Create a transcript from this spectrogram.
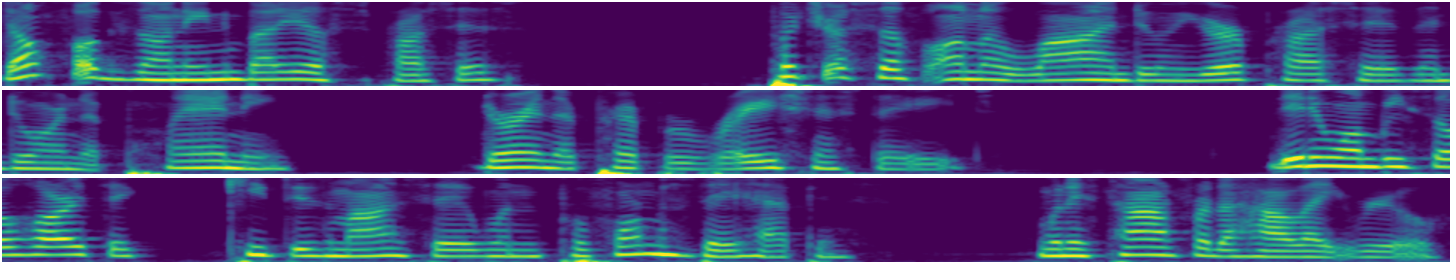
Don't focus on anybody else's process. Put yourself on the line during your process and during the planning, during the preparation stage. Then it won't be so hard to keep this mindset when performance day happens, when it's time for the highlight reel.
